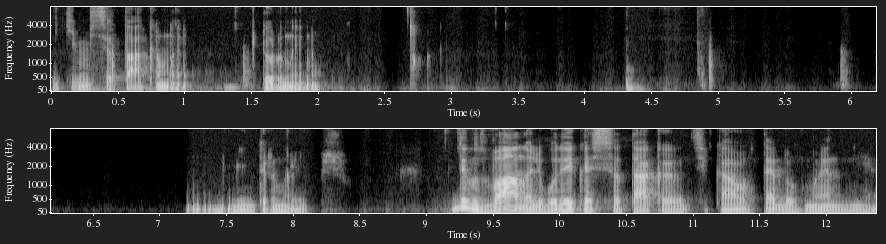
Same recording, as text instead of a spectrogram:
Якимись атаками дурними. Він 3 нулі пішов. Піди в 2 0 буде якась атака цікава в тебе в мене. Ні.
